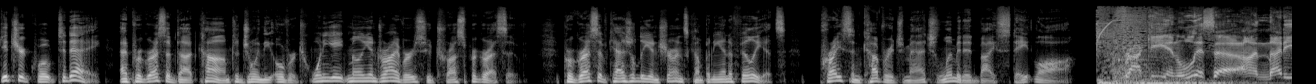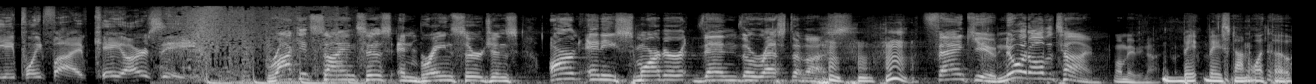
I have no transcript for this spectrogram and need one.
Get your quote today at progressive.com to join the over 28 million drivers who trust Progressive. Progressive Casualty Insurance Company and Affiliates. Price and coverage match limited by state law. Rocky and Lissa on 98.5 KRZ. Rocket scientists and brain surgeons aren't any smarter than the rest of us. Thank you. Knew it all the time. Well, maybe not. Ba- based on what though?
